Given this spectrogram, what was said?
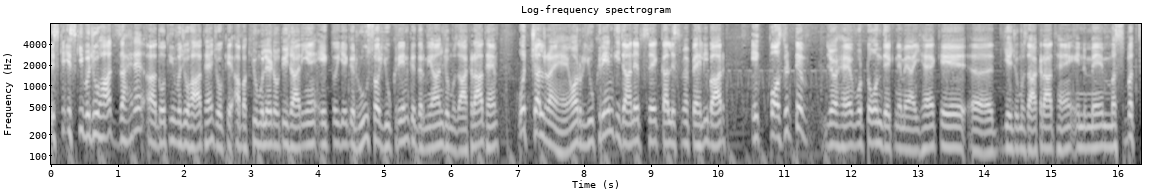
इसकी इसकी वजूहत ज़ाहिर है दो तीन वजूहत हैं जो कि अब अक्यूमुलेट होती जा रही हैं एक तो ये कि रूस और यूक्रेन के दरमियान जो मुजाकर हैं वो चल रहे हैं और यूक्रेन की जानब से कल इसमें पहली बार एक पॉजिटिव जो है वो टोन देखने में आई है कि ये जो मुजाकर हैं इनमें मस्बत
